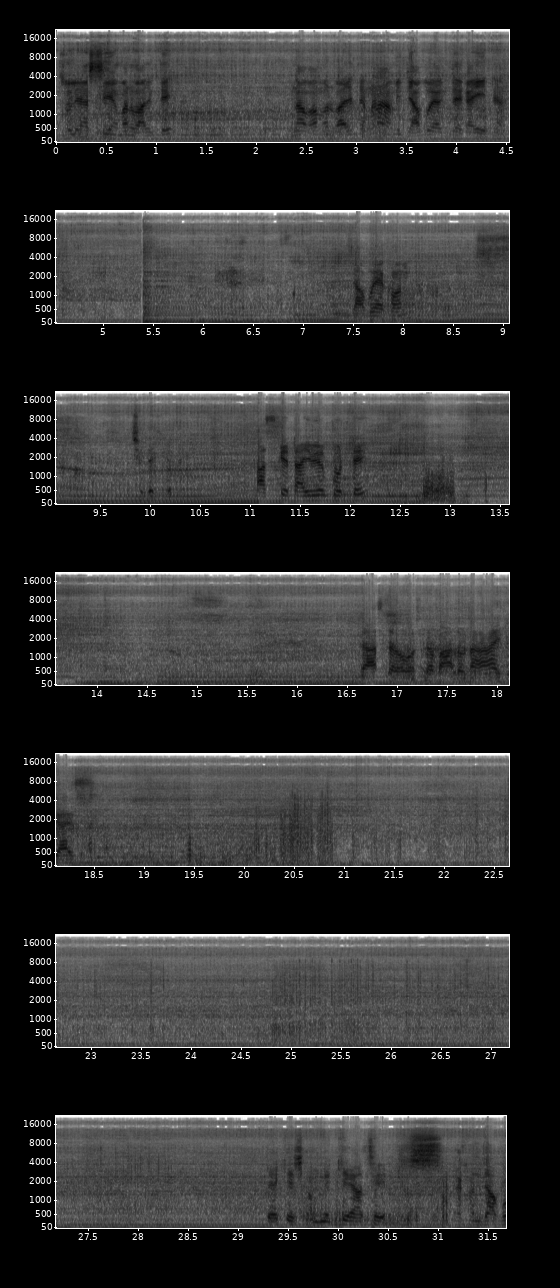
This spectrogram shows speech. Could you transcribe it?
চলে আসছি আমার বাড়িতে। না, আমার বাড়িতে না, আমি যাব এক জায়গায় এটা। যাব এখন। আজকে টাইম করতে রাস্তার অবস্থা ভালো নাই গাইস দেখি সামনে কে আছে। এখন যাব।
